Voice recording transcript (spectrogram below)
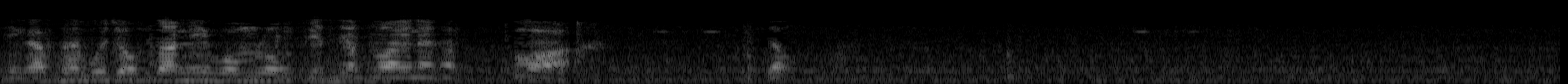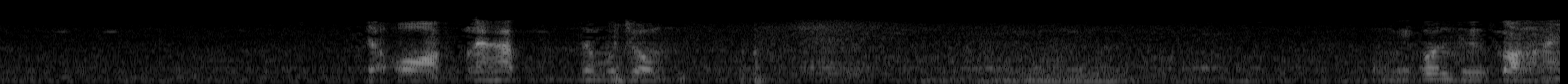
นี่ครับท่านผู้ชมตอนนี้ผมลงเสร็จเรียบร้อยนะครับ ก็จะจะออกนะครับท่านผู้ชมผมมีคนถือกล้องให้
